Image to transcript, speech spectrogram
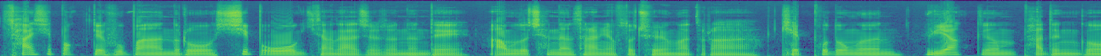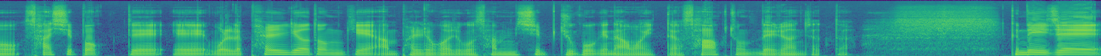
40억대 후반으로 15억 이상 낮아졌는데 아무도 찾는 사람이 없어 조용하더라. 개포동은 위약금 받은 거 40억대에 원래 팔려던 게 안 팔려가지고 36억에 나와 있다. 4억 정도 내려앉았다. 근데 이제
